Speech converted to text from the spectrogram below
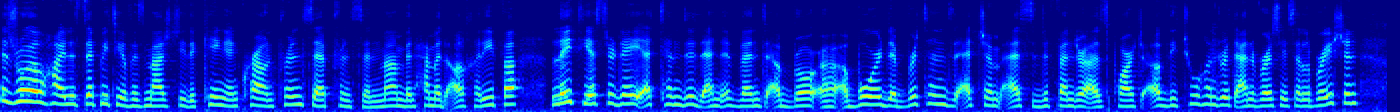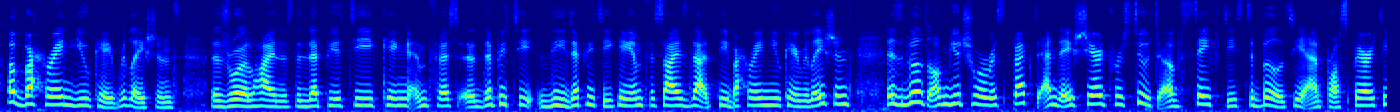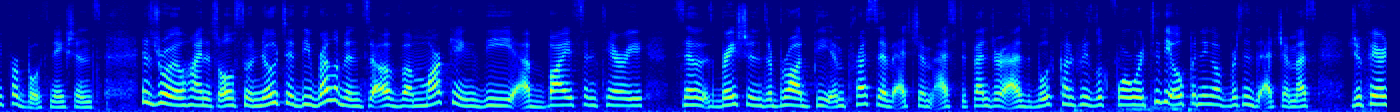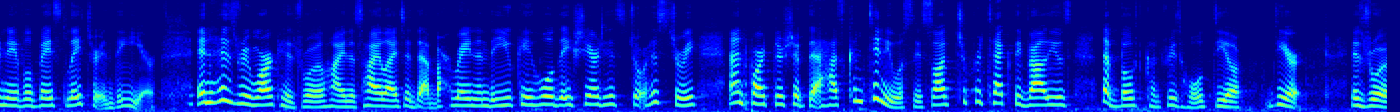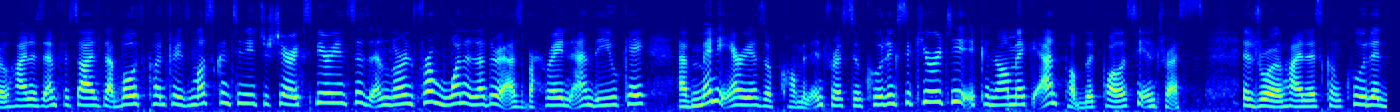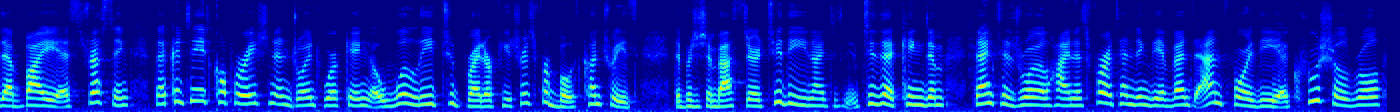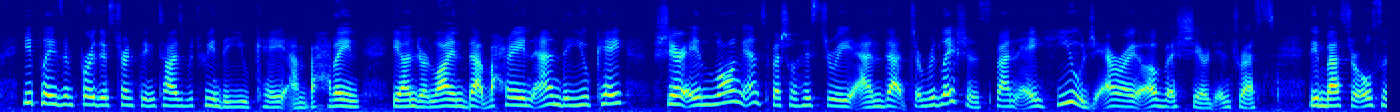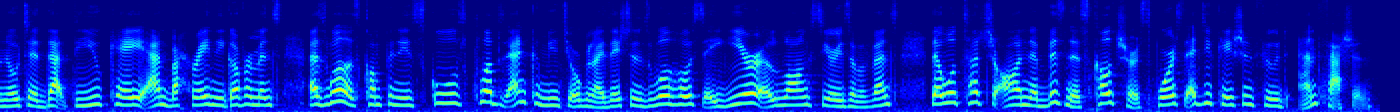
His Royal Highness Deputy of His Majesty the King and Crown Prince, uh, Prince Salman bin Hamad Al Khalifa, late yesterday attended an event abro- uh, aboard Britain's HMS Defender as part of the 200th anniversary celebration of Bahrain UK relations. His Royal Highness the Deputy King uh, Deputy the Deputy King emphasized that the Bahrain UK relations is built on mutual respect and a shared pursuit of safety, stability, and prosperity for both nations. His Royal Highness also noted the relevance of uh, marking the uh, bicentenary celebrations abroad the impressive HMS Defender as both countries look forward to the opening of Britain's HMS Juffair naval base later in the year. In his remark, His Royal Highness highlighted that Bahrain and the UK hold a shared histo- history and partnership that has continuously sought to protect the values that both countries hold dear. dear. His Royal Highness emphasized that both countries must continue to share experiences and learn from one another as Bahrain and the UK have many areas of common interest, including security, economic, and public policy interests. His Royal Highness concluded that by stressing that continued cooperation and joint working will lead to brighter futures for both countries. The British ambassador to the United to the Kingdom thanked His Royal Highness for attending the event and for the crucial role he plays in further strengthening ties between the UK and Bahrain. He underlined that Bahrain and the UK share a long and special history and that relations span a huge area of shared interests. The ambassador also noted that the UK and Bahraini governments, as well as companies, schools, clubs, and community organizations, will host a year long series of events that will touch on business, culture, sports, education, food, and fashion.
